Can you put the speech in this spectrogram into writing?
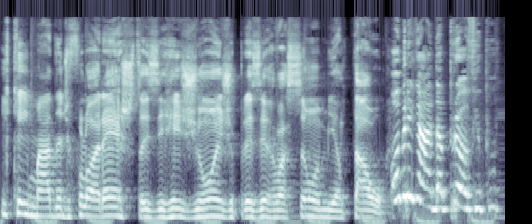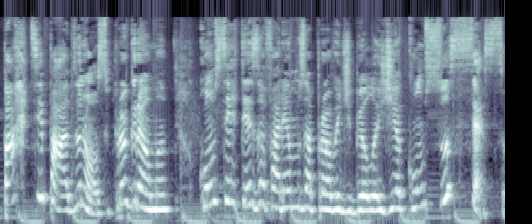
e queimada de florestas e regiões de preservação ambiental. Obrigada, prof, por participar do nosso programa. Com certeza faremos a prova de biologia com sucesso.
